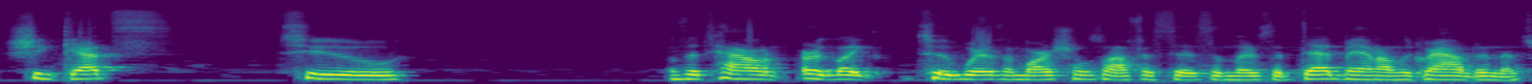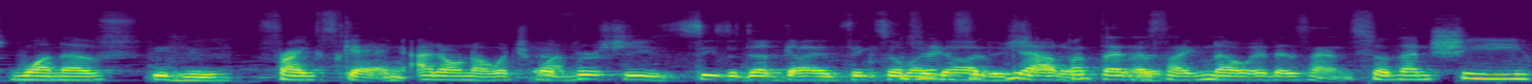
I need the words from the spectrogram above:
she gets to the town or like to where the marshal's office is and there's a dead man on the ground and it's one of mm-hmm. Frank's gang. I don't know which At one. first, she sees a dead guy and thinks, "Oh my Thinks god, they yeah, shot him." but then it's like no, it isn't. So then she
